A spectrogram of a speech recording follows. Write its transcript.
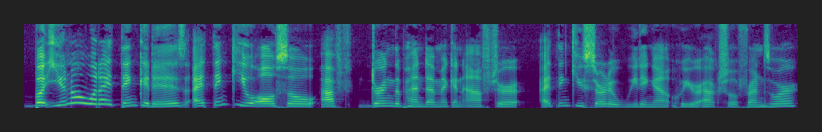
But you know what I think it is? I think you also after during the pandemic and after I think you started weeding out who your actual friends were.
